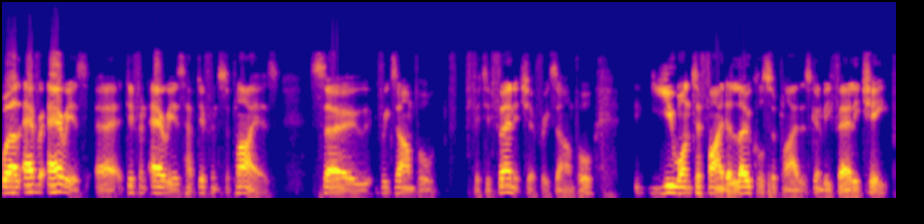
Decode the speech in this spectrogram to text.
Well, every areas, uh, different areas have different suppliers. So, for example, fitted furniture, for example, you want to find a local supplier that's going to be fairly cheap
